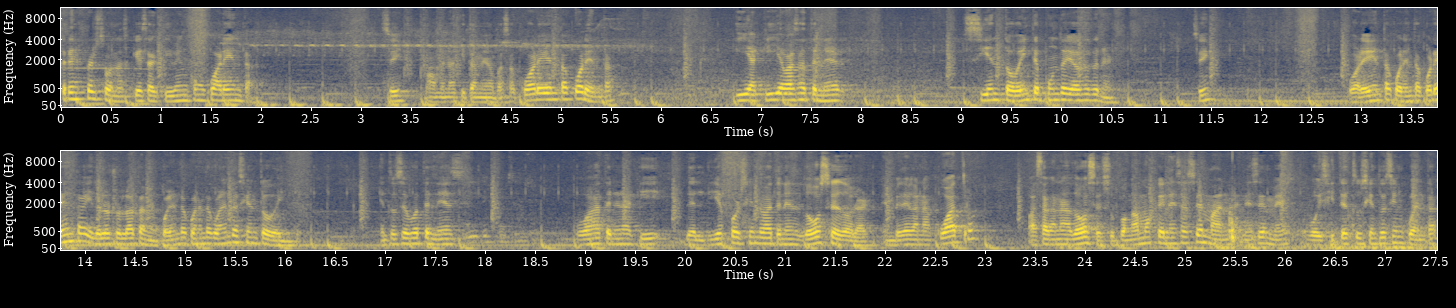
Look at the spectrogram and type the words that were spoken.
tres personas que se activen con 40. ¿Sí? Más o menos aquí también pasa 40, 40. Y aquí ya vas a tener 120 puntos ya vas a tener. ¿Sí? 40, 40, 40 y del otro lado también 40, 40, 40, 120. Entonces vos tenés, vos vas a tener aquí del 10% vas a tener 12 dólares. En vez de ganar 4, vas a ganar 12. Supongamos que en esa semana, en ese mes, vos hiciste tus 150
